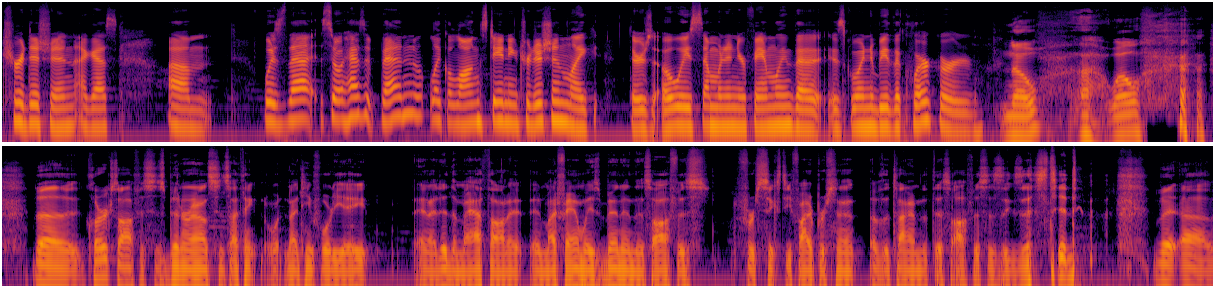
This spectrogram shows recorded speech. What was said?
tradition, I guess. Um, was that so? Has it been like a long-standing tradition? Like there's always someone in your family that is going to be the clerk, or no? Uh, well, the clerk's office has been around since I think 1948, and I did the math on it, and my family's been in this office for 65% of the time that this office has existed. but uh,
